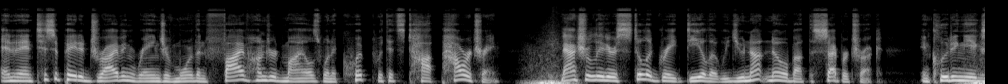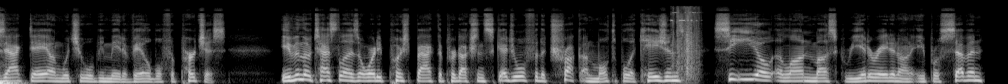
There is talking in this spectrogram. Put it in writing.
and an anticipated driving range of more than 500 miles when equipped with its top powertrain. Naturally, there is still a great deal that we do not know about the Cybertruck, including the exact day on which it will be made available for purchase. Even though Tesla has already pushed back the production schedule for the truck on multiple occasions, CEO Elon Musk reiterated on April 7,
